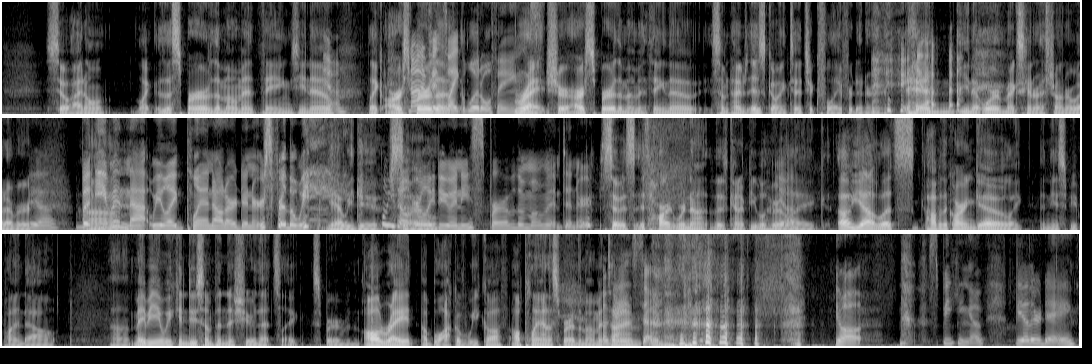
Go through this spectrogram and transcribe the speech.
So I don't like the spur of the moment things, you know. Yeah. Like our Not spur if of it's the like little things. right, sure. Our spur of the moment thing though sometimes is going to Chick Fil A for dinner, Yeah. and you know, or Mexican restaurant or whatever. Yeah. But Um, even that, we like plan out our dinners for the week. Yeah, we do. we don't really do any spur of the moment dinner. So it's it's hard. We're not those kind of people who are Yeah. like, oh yeah, let's hop in the car and go. Like it needs to be planned out. Uh, maybe we can do something this year that's like spur of the. I'll write a block of week off. I'll plan a spur of the moment Okay, time. so- and Y'all, speaking of, the other day,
